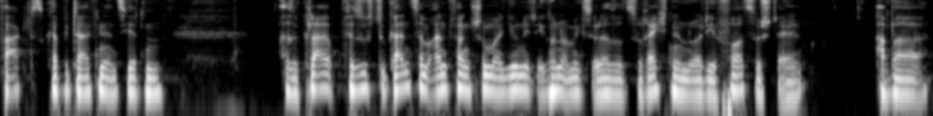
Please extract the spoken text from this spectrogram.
wagtes-kapitalfinanzierten, also klar, versuchst du ganz am Anfang schon mal Unit Economics oder so zu rechnen oder dir vorzustellen. Aber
